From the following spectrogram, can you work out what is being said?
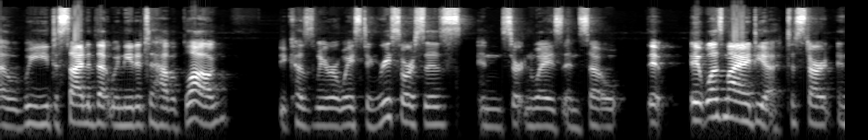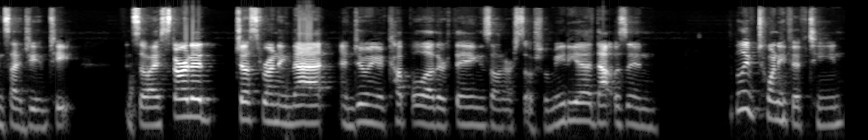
uh, we decided that we needed to have a blog because we were wasting resources in certain ways. And so it, it was my idea to start Inside GMT. And so I started just running that and doing a couple other things on our social media. That was in, I believe, 2015.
